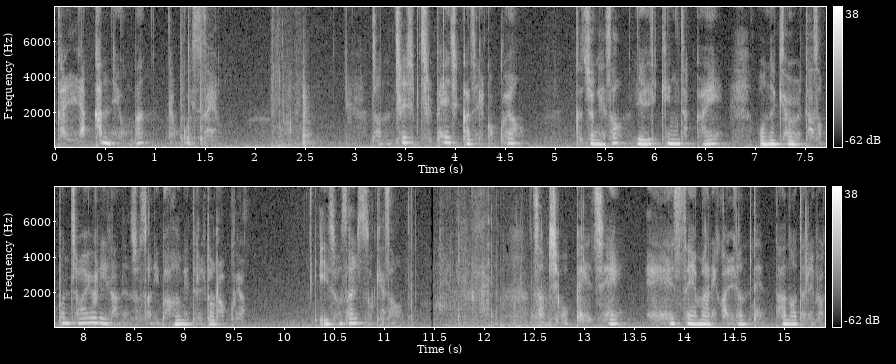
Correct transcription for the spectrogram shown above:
간략한 내용만 담고 있어요. 저는 77페이지까지 읽었고요. 그 중에서 릴리킹 작가의 어느 겨울 다섯 번째 화요일이라는 소설이 마음에 들더라고요. 이 소설 속에서 35페이지에 ASMR에 관련된 단어들을 몇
